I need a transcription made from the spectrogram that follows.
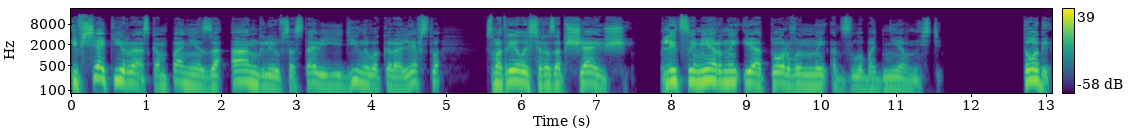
И всякий раз компания за Англию в составе единого королевства смотрелась разобщающей, лицемерной и оторванной от злободневности. Тоби,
